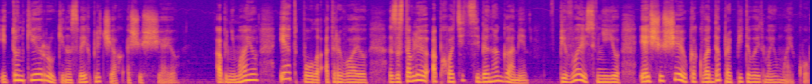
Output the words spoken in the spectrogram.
И тонкие руки на своих плечах ощущаю. Обнимаю и от пола отрываю, заставляю обхватить себя ногами, впиваюсь в нее и ощущаю, как вода пропитывает мою майку.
